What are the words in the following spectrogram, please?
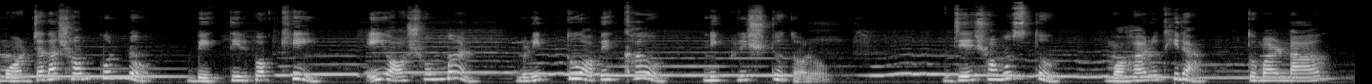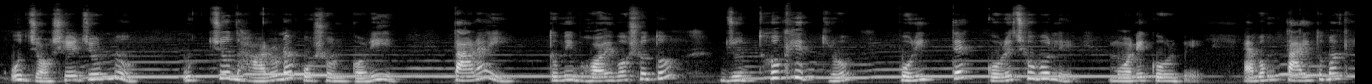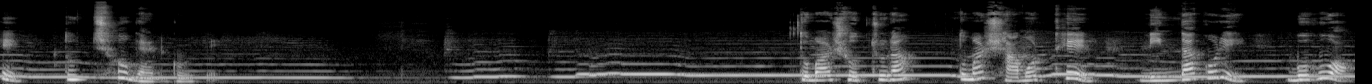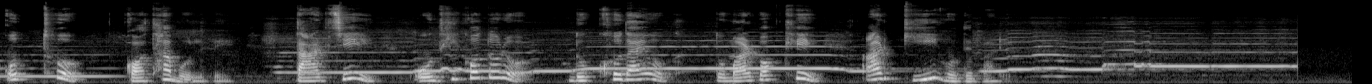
মর্যাদা সম্পন্ন ব্যক্তির পক্ষেই এই অসম্মান মৃত্যু অপেক্ষাও নিকৃষ্টতর। যে সমস্ত মহারথীরা তোমার নাম ও যশের জন্য উচ্চ ধারণা পোষণ করে, তারাই তুমি ভয়বশত যুদ্ধক্ষেত্র পরিত্যাগ করেছ বলে মনে করবে এবং তাই তোমাকে তুচ্ছ জ্ঞান করবে। তোমার শত্রুরা তোমার সামর্থ্যের নিন্দা করে বহু অকথ্য কথা বলবে। তার চেয়ে অধিকতর দুঃখদায়ক তোমার পক্ষে আর কি হতে পারে?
